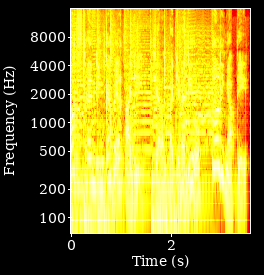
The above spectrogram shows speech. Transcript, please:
What's Trending KPR Pagi, siaran pagi radio paling update.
